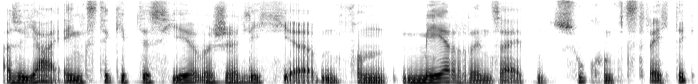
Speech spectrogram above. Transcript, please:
Also ja, Ängste gibt es hier wahrscheinlich ähm, von mehreren Seiten zukunftsträchtig.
